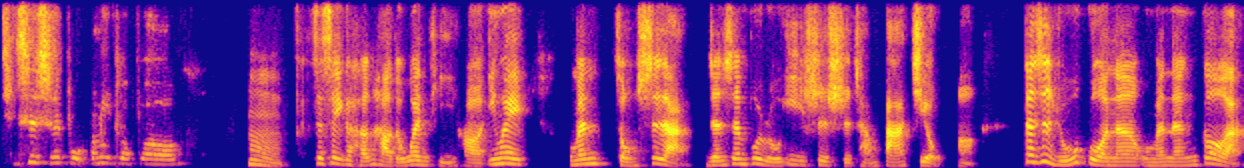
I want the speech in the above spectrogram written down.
请示师父，阿弥陀佛。嗯，这是一个很好的问题哈，因为。我们总是啊，人生不如意事十常八九啊。但是如果呢，我们能够啊，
